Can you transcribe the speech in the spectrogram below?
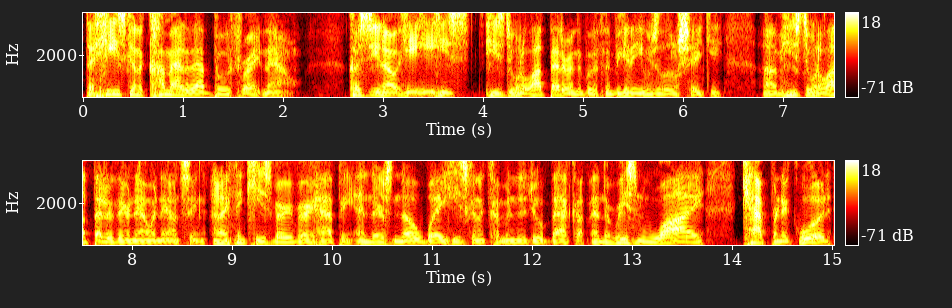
that he's going to come out of that booth right now because you know he he- he's he's doing a lot better in the booth. In the beginning, he was a little shaky. Um, he's doing a lot better there now announcing, and I think he's very very happy. And there's no way he's going to come in to do a backup. And the reason why Kaepernick would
